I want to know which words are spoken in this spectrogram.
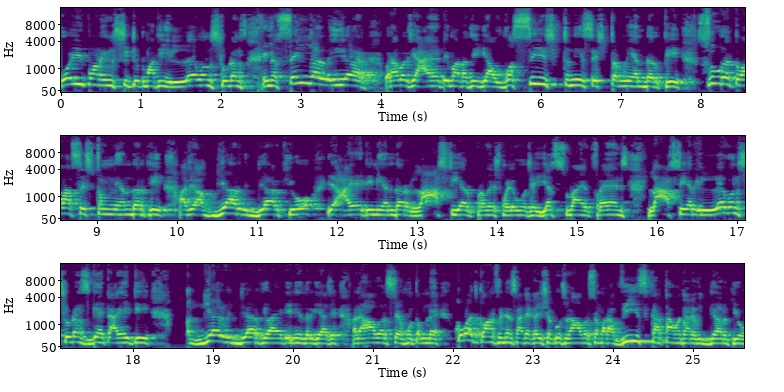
કોઈ પણ ઇન્સ્ટિટ્યૂટમાંથી eleven students in a single year બરાબર છે આઈઆઈટી માં નથી ગયા. વશિષ્ઠની સિસ્ટમની અંદરથી, સુરતવાળા સિસ્ટમની અંદરથી આજે અગિયાર વિદ્યાર્થીઓ એ આઈઆઈટી ની અંદર લાસ્ટ યર પ્રવેશ મેળવ્યો છે. Yes my friends last year eleven students get IIT અગિયાર વિદ્યાર્થીઓ આઈઆઈટી ની અંદર ગયા છે. અને આ વર્ષે હું તમને ખૂબ જ કોન્ફિડન્સ સાથે કહી શકું છું કે આ વર્ષે મારા વીસ કરતા વધારે વિદ્યાર્થીઓ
